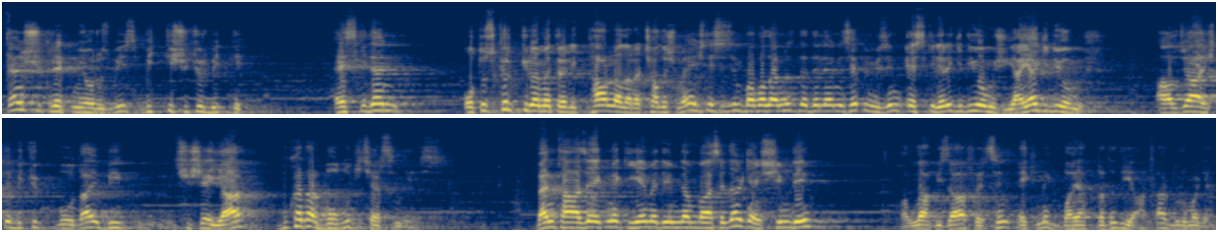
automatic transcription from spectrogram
Neden şükretmiyoruz biz? Bitti şükür bitti. Eskiden 30-40 kilometrelik tarlalara çalışmaya işte sizin babalarınız, dedeleriniz hepimizin eskileri gidiyormuş. Yaya gidiyormuş. Alacağı işte bir küp buğday, bir şişe yağ. Bu kadar bolluk içerisindeyiz. Ben taze ekmek yiyemediğimden bahsederken şimdi Allah bizi affetsin ekmek bayatladı diye atar duruma geldik.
